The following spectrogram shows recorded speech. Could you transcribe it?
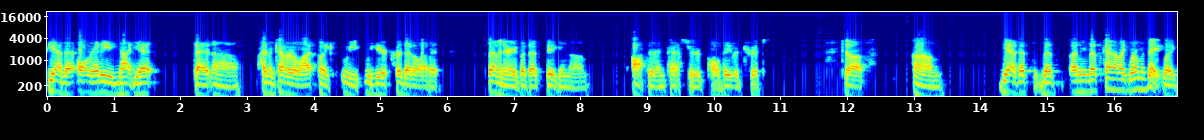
yeah, that already not yet, that, uh, I've encountered a lot. Like we we hear heard that a lot at seminary, but that's big in um, author and pastor Paul David Tripp's stuff. Um, yeah, that's that's. I mean, that's kind of like Romans eight. Like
